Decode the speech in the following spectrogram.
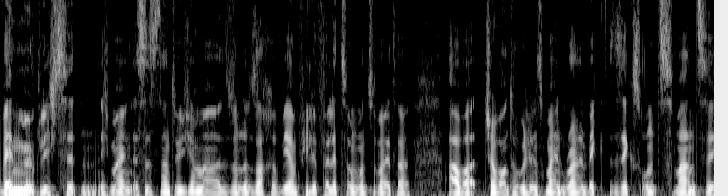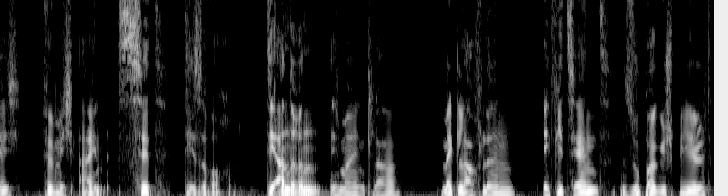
wenn möglich, sitten. Ich meine, es ist natürlich immer so eine Sache, wir haben viele Verletzungen und so weiter. Aber Javonte Williams, mein Running Back 26, für mich ein Sit diese Woche. Die anderen, ich meine, klar, McLaughlin, effizient, super gespielt,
